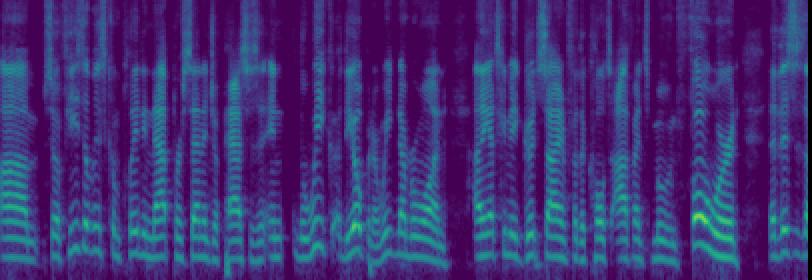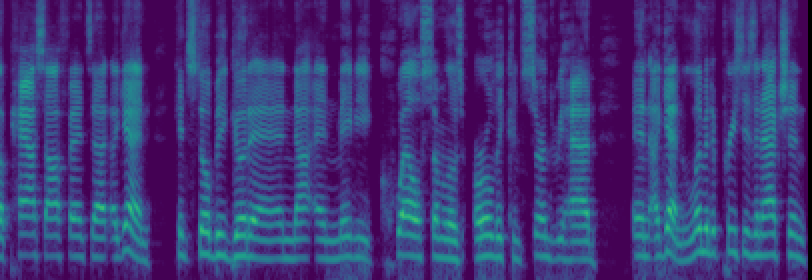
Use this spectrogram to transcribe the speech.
Um, so if he's at least completing that percentage of passes in the week, the opener, week number one, I think that's gonna be a good sign for the Colts offense moving forward. That this is a pass offense that again can still be good and not and maybe quell some of those early concerns we had. And again, limited preseason action,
